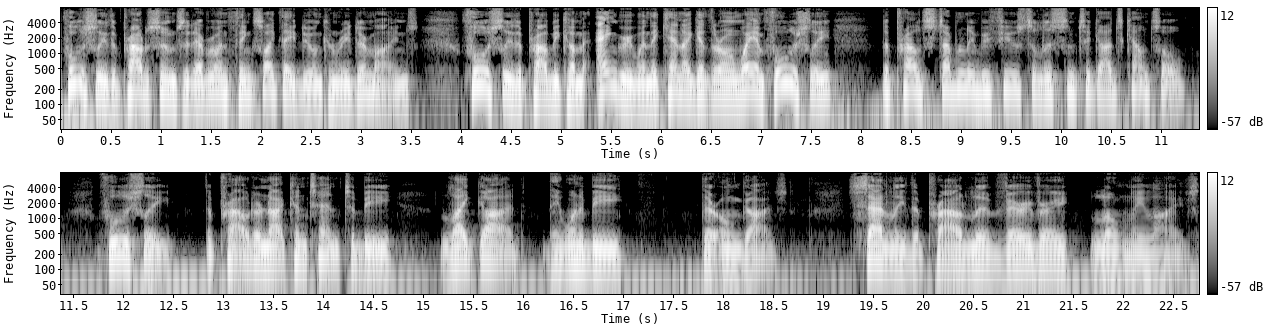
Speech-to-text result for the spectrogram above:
Foolishly, the proud assumes that everyone thinks like they do and can read their minds. Foolishly, the proud become angry when they cannot get their own way. And foolishly, the proud stubbornly refuse to listen to God's counsel. Foolishly, the proud are not content to be like God, they want to be their own gods. Sadly, the proud live very, very lonely lives.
